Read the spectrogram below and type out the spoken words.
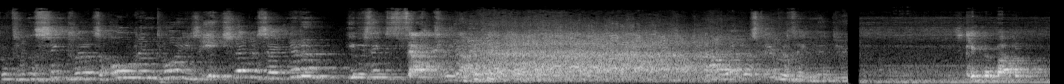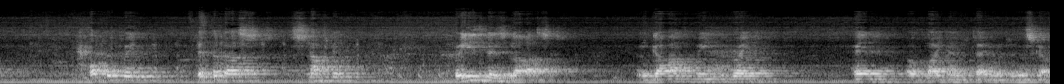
but from the Sinclair's old employees. Each letter said, no, no, he was exactly like now, almost everything that you... Kick the bucket, off the twig, hit the dust, snuffed it, breathed his last, and to meet the great head of light entertainment in the sky.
